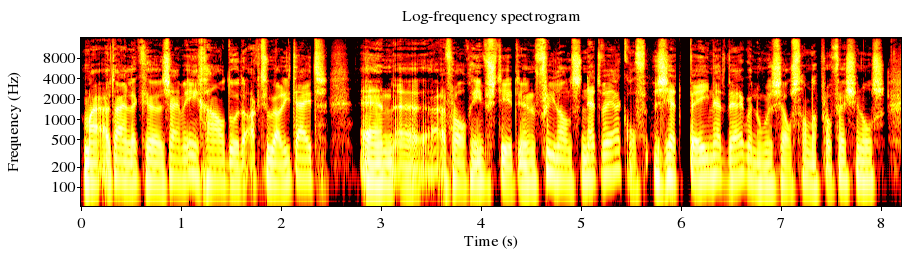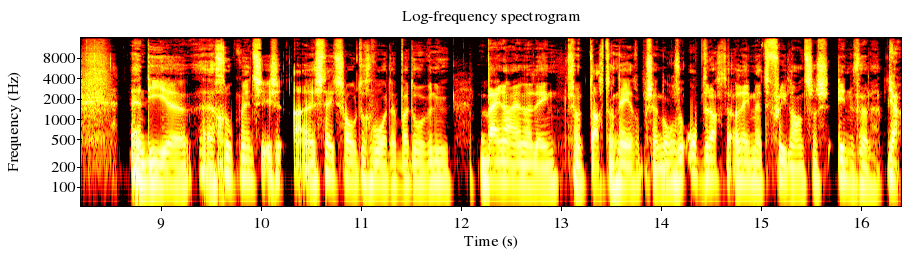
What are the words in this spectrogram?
Maar uiteindelijk zijn we ingehaald door de actualiteit en vooral geïnvesteerd in een freelance netwerk of ZP-netwerk. We noemen zelfstandig professionals. En die uh, groep mensen is steeds groter geworden, waardoor we nu bijna en alleen zo'n 80, 90 procent onze opdrachten alleen met freelancers invullen. Ja,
